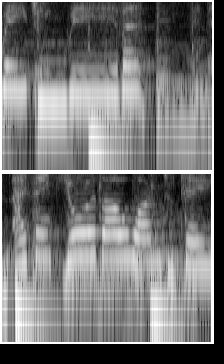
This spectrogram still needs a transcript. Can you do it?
raging river, and I think you're the one to take.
